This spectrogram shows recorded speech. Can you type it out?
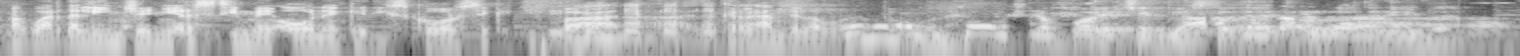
Ma guarda l'ingegner Simeone che discorsi che ti fa, da, grande lavoratore. No, un po' recepisco delle trollate di livello.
